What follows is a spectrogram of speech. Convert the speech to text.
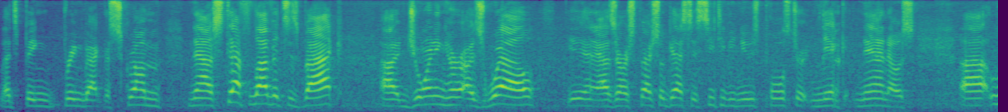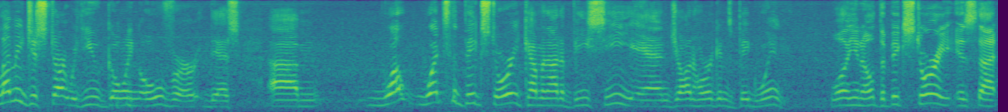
Let's bring, bring back the scrum now. Steph Levitz is back, uh, joining her as well as our special guest is CTV News pollster Nick Nanos. Uh, let me just start with you going over this. Um, what what's the big story coming out of BC and John Horgan's big win? Well, you know, the big story is that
